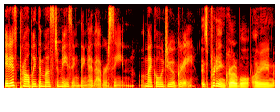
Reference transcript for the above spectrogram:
It is probably the most amazing thing I've ever seen. Michael, would you agree? it's pretty incredible. I mean,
